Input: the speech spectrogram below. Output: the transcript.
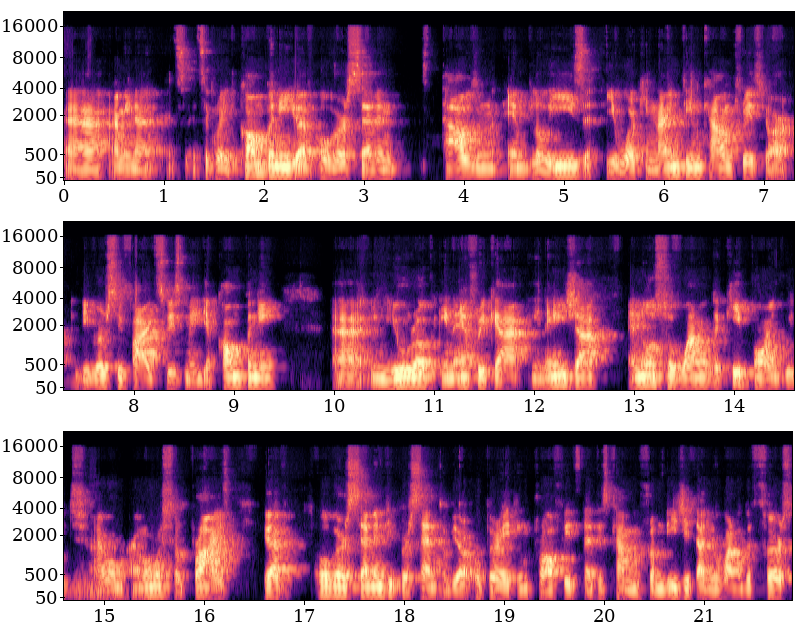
Uh, I mean, uh, it's, it's a great company. You have over 7,000 employees. You work in 19 countries. You are a diversified Swiss media company uh, in Europe, in Africa, in Asia. And also one of the key points, which I, I'm always surprised, you have over 70% of your operating profit that is coming from digital. You're one of the first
